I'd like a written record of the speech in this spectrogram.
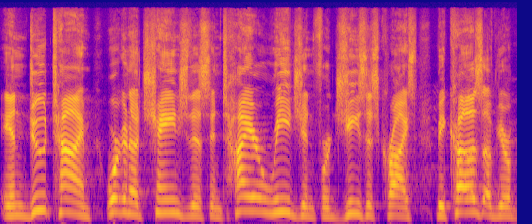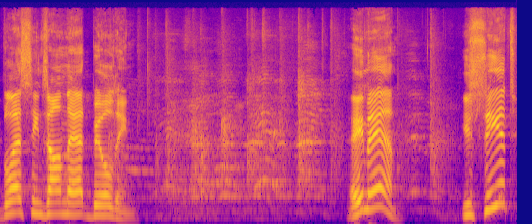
in due time, we're going to change this entire region for Jesus Christ because of your blessings on that building. Amen. You see it?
